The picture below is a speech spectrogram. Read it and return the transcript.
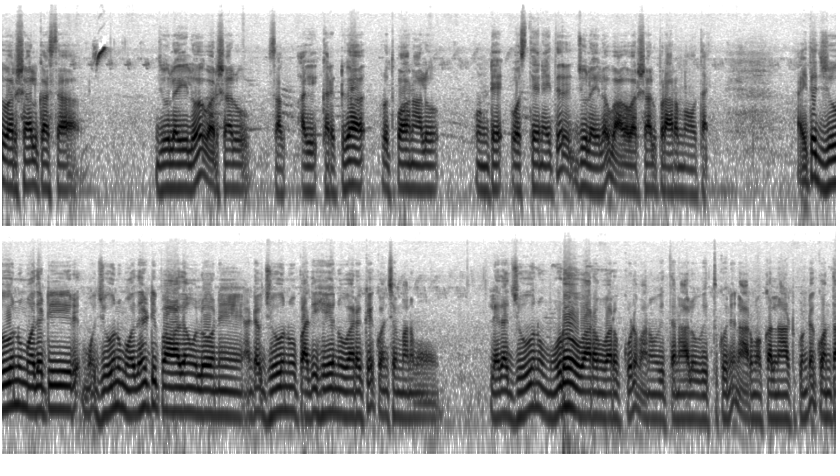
వర్షాలు కాస్త జూలైలో వర్షాలు అవి కరెక్ట్గా ఋతుపవనాలు ఉంటే వస్తేనైతే జూలైలో బాగా వర్షాలు ప్రారంభం అవుతాయి అయితే జూన్ మొదటి జూన్ మొదటి పాదంలోనే అంటే జూను పదిహేను వరకే కొంచెం మనము లేదా జూన్ మూడో వారం వరకు కూడా మనం విత్తనాలు విత్తుకుని నారు మొక్కలు నాటుకుంటే కొంత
